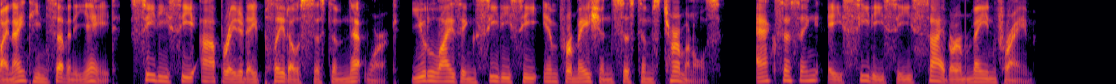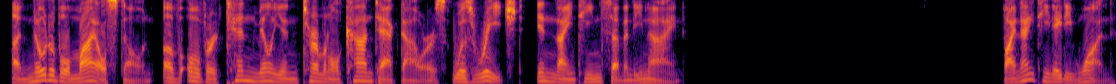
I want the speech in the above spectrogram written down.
By 1978, CDC operated a Plato system network utilizing CDC Information Systems terminals, accessing a CDC cyber mainframe. A notable milestone of over 10 million terminal contact hours was reached in 1979. By 1981,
